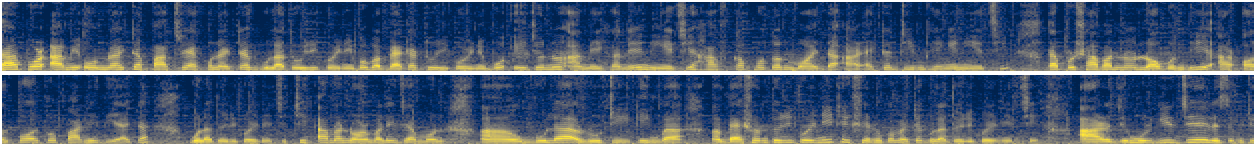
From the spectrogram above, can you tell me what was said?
তারপর আমি অন্য একটা পাত্রে এখন একটা গুলা তৈরি করে নিব বা ব্যাটার তৈরি করে নেব। এই জন্য আমি এখানে নিয়েছি হাফ কাপ মতন ময়দা আর একটা ডিম ভেঙে নিয়েছি। তারপর সামান্য লবণ দিয়ে আর অল্প অল্প পানি দিয়ে একটা গোলা তৈরি করে নিয়েছি। ঠিক আমরা নর্মালি যেমনগুলা, রুটি কিংবা বেসন তৈরি করে নিই, ঠিক সেরকম একটা গোলা তৈরি করে নিচ্ছি। আর যে মুরগির যে রেসিপিটি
